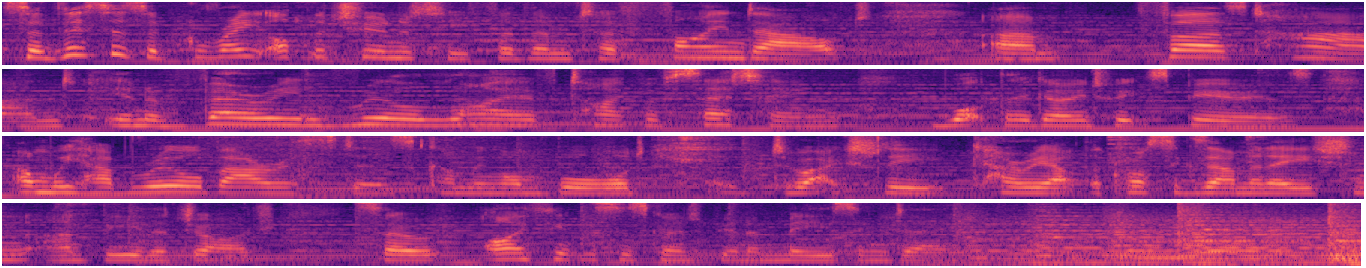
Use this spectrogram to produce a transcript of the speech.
So this is a great opportunity for them to find out um, firsthand in a very real live type of setting what they're going to experience and we have real barristers coming on board to actually carry out the cross-examination and be the judge. So I think this is going to be an amazing day.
